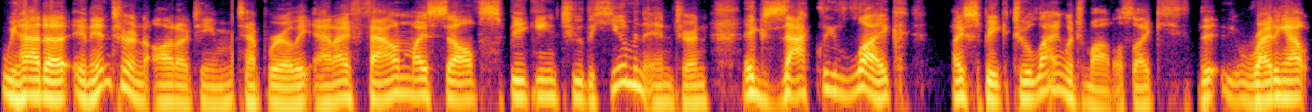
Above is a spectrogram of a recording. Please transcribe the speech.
we had a, an intern on our team temporarily, and I found myself speaking to the human intern exactly like I speak to language models, like the, writing out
